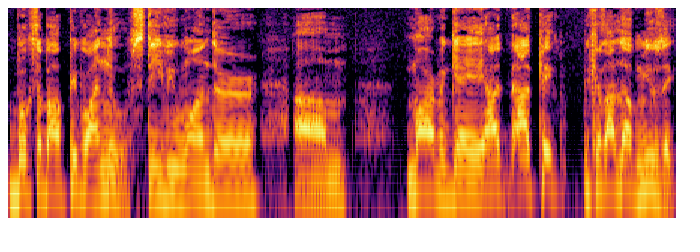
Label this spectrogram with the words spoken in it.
books about people I knew Stevie Wonder, um, Marvin Gaye. I'd, I'd, pick because I love music.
